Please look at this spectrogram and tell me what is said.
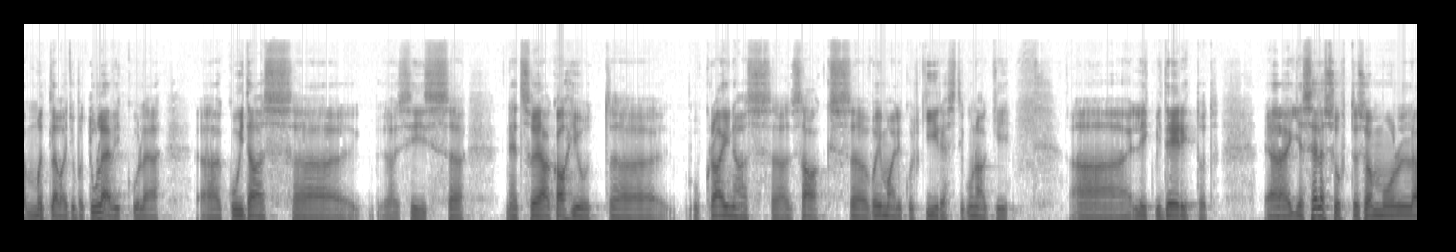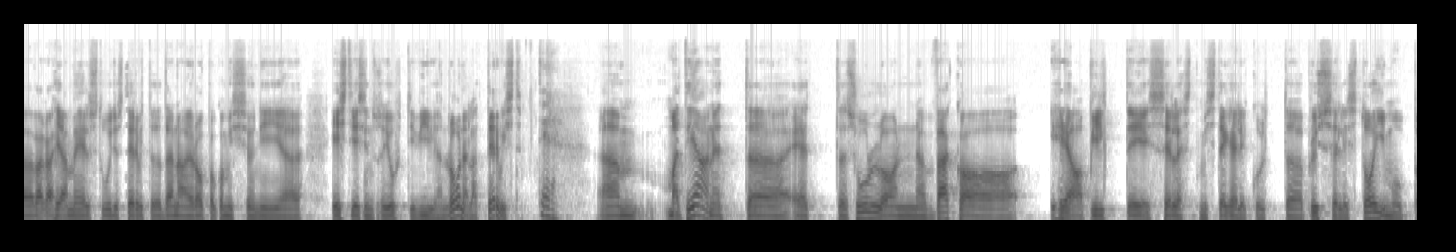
mõtlevad juba tulevikule, kuidas siis need sõjakahjud Ukrainas saaks võimalikult kiiresti kunagi likvideeritud ja selles suhtes on mul väga hea meel stuudios tervitada täna Euroopa Komisjoni äh, Eesti esinduse juhti Vivian Loonelat, tervist! tere! Ähm, ma tean, et, äh, et sul on väga hea pilt ees sellest, mis tegelikult äh, Brüsselis toimub.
